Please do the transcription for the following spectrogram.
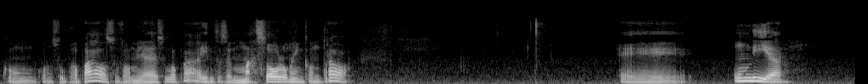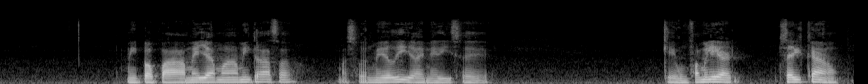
con, con, su papá o su familia de su papá y entonces más solo me encontraba. Eh, un día mi papá me llama a mi casa, más del mediodía, y me dice que un familiar cercano, o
